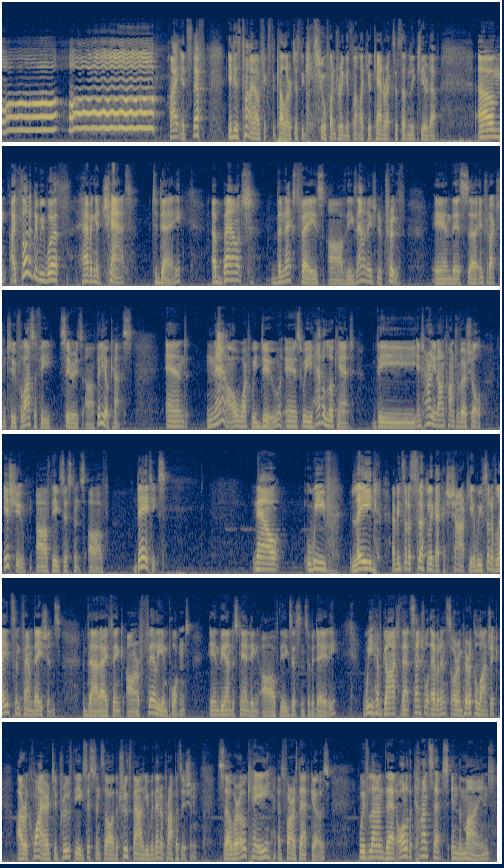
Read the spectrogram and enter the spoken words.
Hi, it's Steph. It is time. I'll fix the color just in case you're wondering. It's not like your cataracts are suddenly cleared up. Um, I thought it would be worth having a chat today about the next phase of the examination of truth in this uh, Introduction to Philosophy series of videocasts. And now, what we do is we have a look at the entirely non controversial issue of the existence of deities. Now, we've laid, I've been sort of circling like a shark here, we've sort of laid some foundations that I think are fairly important in the understanding of the existence of a deity. We have got that sensual evidence or empirical logic are required to prove the existence or the truth value within a proposition. So we're okay as far as that goes. We've learned that all of the concepts in the mind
